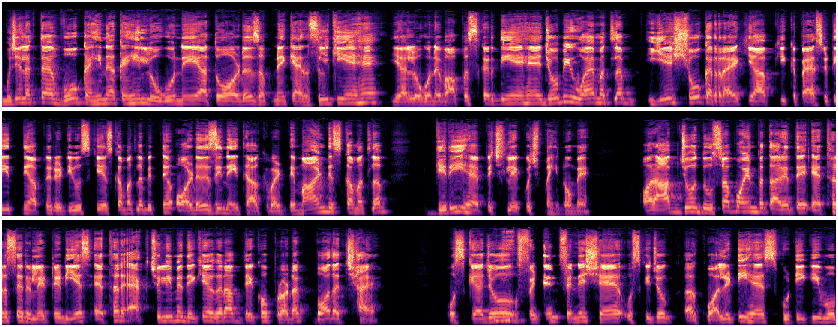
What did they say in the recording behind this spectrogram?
मुझे लगता है वो कहीं ना कहीं लोगों ने या तो ऑर्डर्स अपने कैंसिल किए हैं या लोगों ने वापस कर दिए हैं। जो भी हुआ है मतलब ये शो कर रहा है कि आपकी कैपेसिटी इतनी आपने रिड्यूस की इसका मतलब इतने ऑर्डर्स ही नहीं थे आपके पास। डिमांड इसका मतलब गिरी है पिछले कुछ महीनों में। और आप जो दूसरा पॉइंट बता रहे थे एथर से रिलेटेड यस एथर एक्चुअली में देखिए, अगर आप देखो प्रोडक्ट बहुत अच्छा है। उसका जो फिट एंड फिनिश है उसकी जो क्वालिटी है स्कूटी की वो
